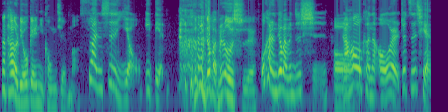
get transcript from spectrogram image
那他有留给你空间吗？算是有一点。可是你只有百分之二十哎，我可能只有百分之十，哦，然后可能偶尔就之前，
